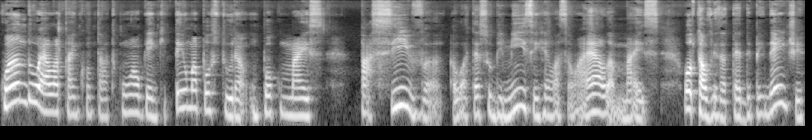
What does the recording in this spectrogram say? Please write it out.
quando ela está em contato com alguém que tem uma postura um pouco mais passiva ou até submissa em relação a ela, mas ou talvez até dependente,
